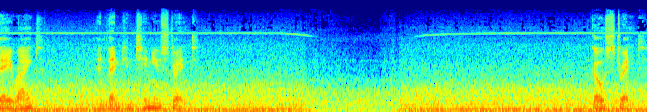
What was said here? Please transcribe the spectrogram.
Stay right, and then continue straight. Go straight.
